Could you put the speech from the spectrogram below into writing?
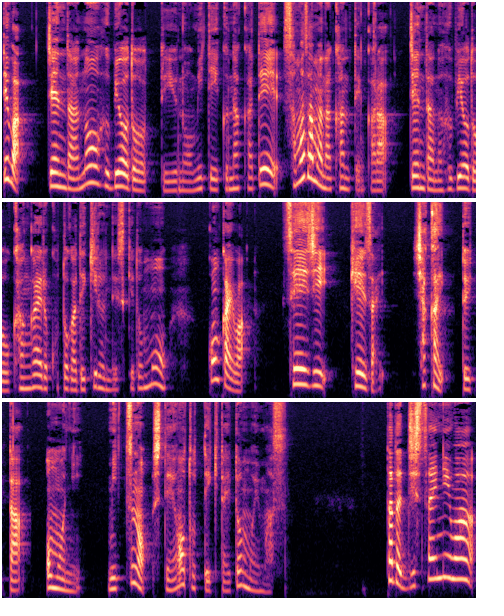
では、ジェンダーの不平等っていうのを見ていく中で、様々な観点からジェンダーの不平等を考えることができるんですけども、今回は政治、経済、社会といった主に3つの視点を取っていきたいと思います。ただ実際には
